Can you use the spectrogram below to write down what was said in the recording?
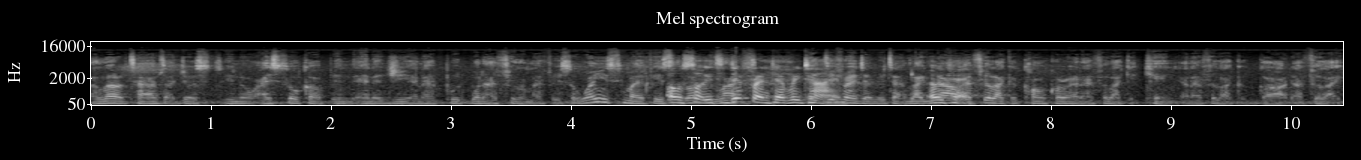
A lot of times I just, you know, I soak up in energy and I put what I feel on my face. So when you see my face, Oh, so it's lines. different every time. It's different every time. Like now I feel like a conqueror and I feel like a king and I feel like a god. I feel like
